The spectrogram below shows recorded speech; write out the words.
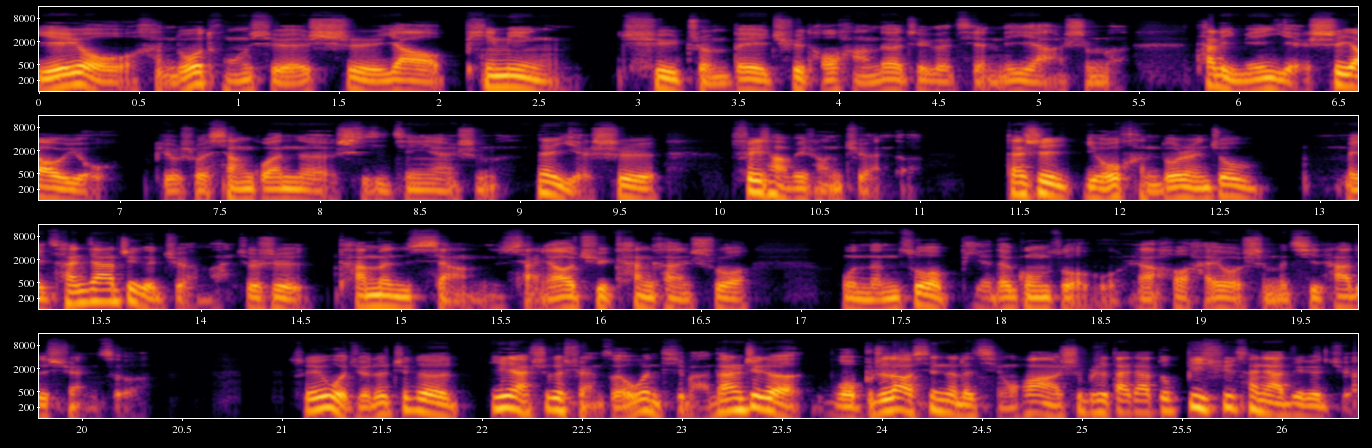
也有很多同学是要拼命去准备去投行的这个简历啊什么，它里面也是要有，比如说相关的实习经验什么，那也是非常非常卷的。但是有很多人就没参加这个卷嘛，就是他们想想要去看看，说我能做别的工作不，然后还有什么其他的选择，所以我觉得这个依然是个选择问题吧。但是这个我不知道现在的情况是不是大家都必须参加这个卷，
